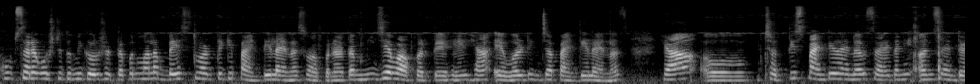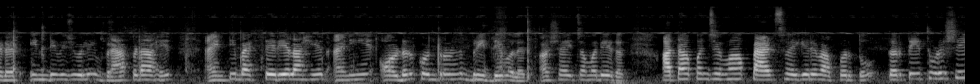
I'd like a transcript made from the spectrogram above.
खूप साऱ्या गोष्टी तुम्ही करू शकता पण मला बेस्ट वाटते की पॅन्टी लायनर्स वापरणं आता मी जे वापरते हे ह्या एव्हर्टिनच्या पॅन्टी लायनर्स ह्या छत्तीस पॅन्टी लायनर्स आहेत आणि अनसेंटेड आहेत. इंडिव्हिज्युअली व्रॅपड आहेत अँटीबॅक्टेरियल आहेत आणि ऑर्डर कंट्रोल ब्रिदेबल आहेत. अशा याच्यामध्ये येतात. आता आपण जेव्हा पॅड पॅड्स वगैरे वापरतो तर ते थोडेसे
